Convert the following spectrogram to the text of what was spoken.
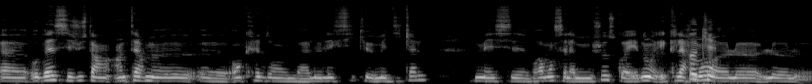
Euh, obèse, c'est juste un, un terme euh, ancré dans bah, le lexique médical, mais c'est vraiment c'est la même chose quoi. Et non, et clairement euh, le, le, le...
